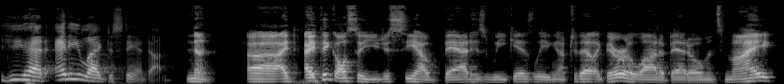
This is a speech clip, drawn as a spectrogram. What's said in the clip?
he had any leg to stand on? None. Uh, I I think also you just see how bad his week is leading up to that. Like there are a lot of bad omens. My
